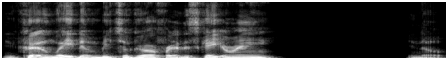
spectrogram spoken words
you couldn't wait to meet your girlfriend at the skating ring. You know,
